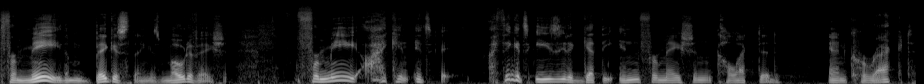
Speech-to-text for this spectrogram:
for me, the biggest thing is motivation. For me, I can, it's, I think it's easy to get the information collected and correct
